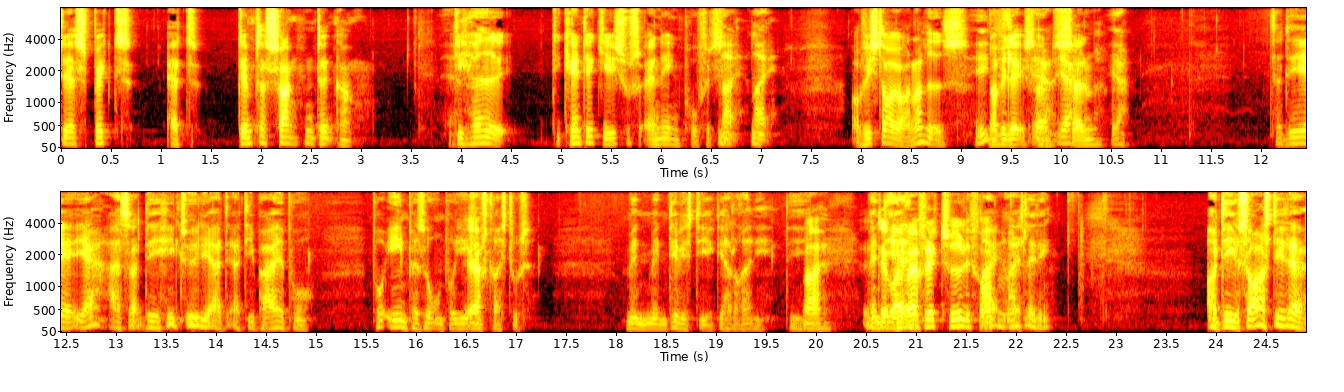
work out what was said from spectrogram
det aspekt, at dem, der sang den dengang, ja. de, havde, de kendte ikke Jesus andet end profeti. Nej, nej. Og vi står jo anderledes, Helt- når vi læser ja, en ja, salme. Ja. Så det er, ja, altså det er helt tydeligt, at, at de pegede på, på én person, på Jesus ja. Kristus. Men, men det vidste de ikke, det har du ret i. De, Nej, Men det de var i havde- hvert fald ikke tydeligt for nej, dem. nej, slet ikke. Og det er jo så også det, der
